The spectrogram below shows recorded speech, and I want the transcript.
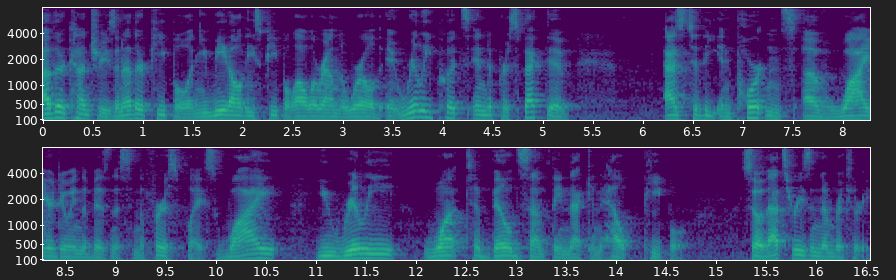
other countries and other people and you meet all these people all around the world, it really puts into perspective as to the importance of why you're doing the business in the first place. Why you really want to build something that can help people. So that's reason number three.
